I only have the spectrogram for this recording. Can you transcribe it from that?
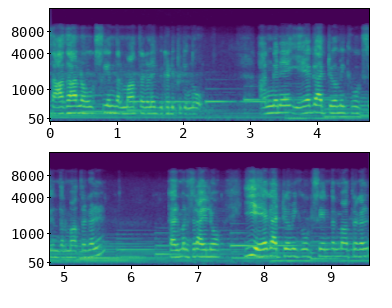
സാധാരണ ഓക്സിജൻ തന്മാത്രകളെ വിഘടിപ്പിക്കുന്നു. അങ്ങനെ ഏക അറ്റോമിക് ഓക്സിജൻ തന്മാത്രകൾ കാര്യം മനസ്സിലായല്ലോ. ഈ ഏക അറ്റോമിക് ഓക്സിജൻ തന്മാത്രകൾ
